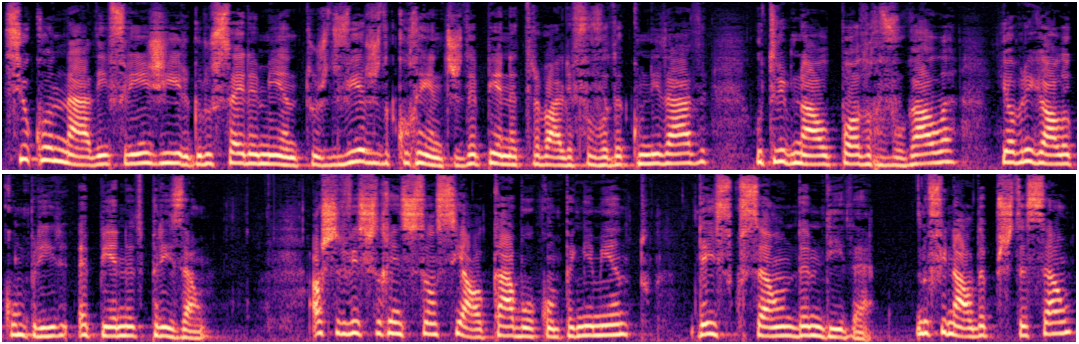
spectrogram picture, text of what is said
Se o condenado infringir grosseiramente os deveres decorrentes da pena de trabalho a favor da comunidade, o Tribunal pode revogá-la e obrigá-lo a cumprir a pena de prisão. Aos serviços de reinserção social cabe o acompanhamento da execução da medida. No final da prestação,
